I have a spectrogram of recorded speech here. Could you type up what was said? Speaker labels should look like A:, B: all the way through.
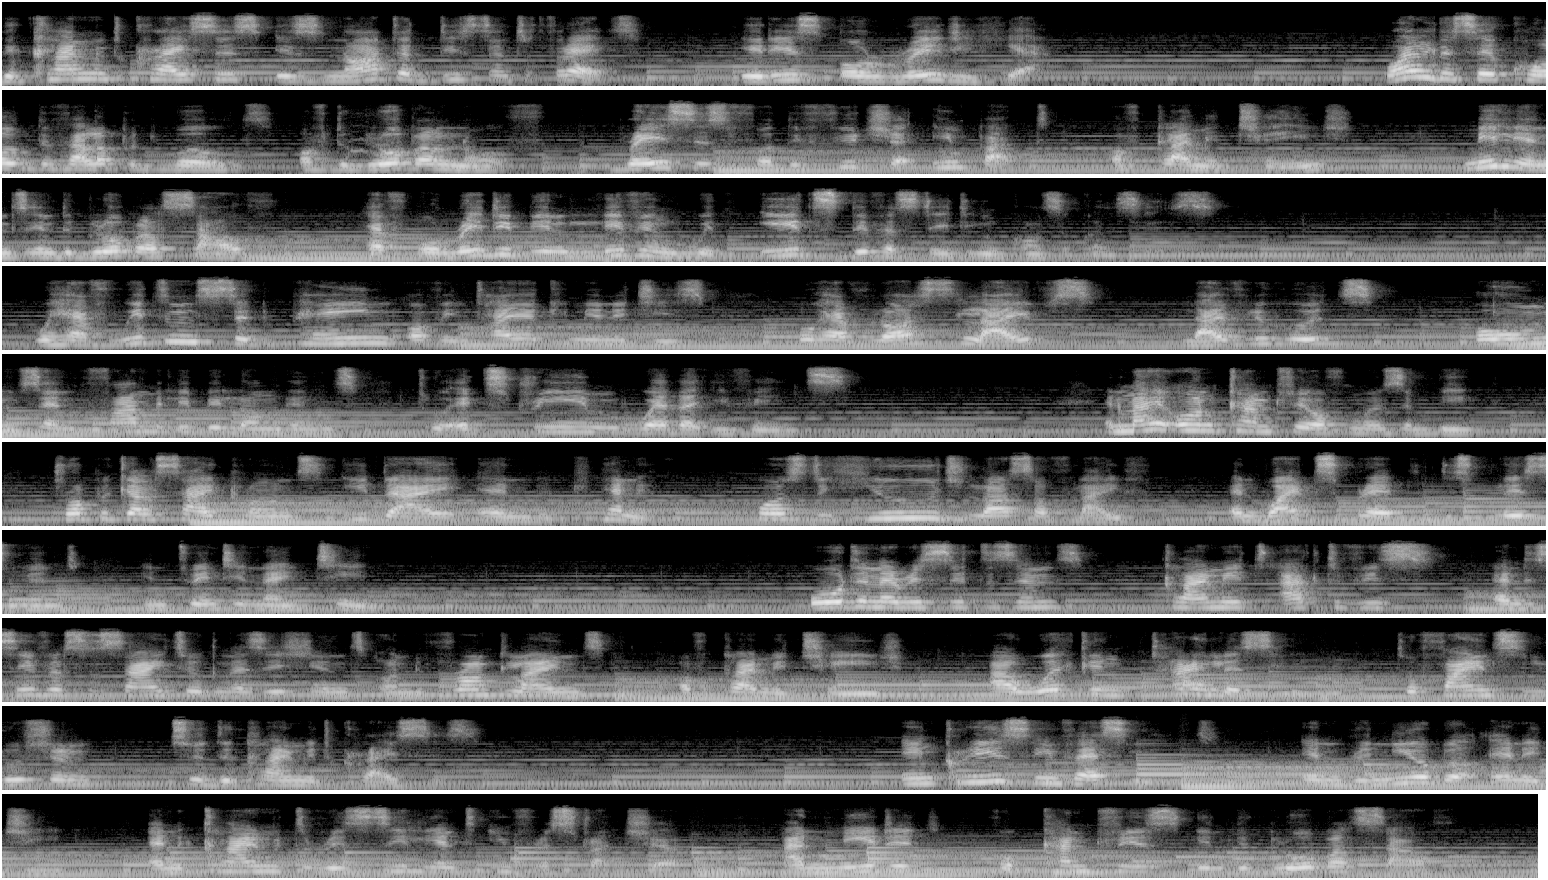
A: The climate crisis is not a distant threat, it is already here. While the so called developed world of the global north braces for the future impact of climate change, millions in the global south have already been living with its devastating consequences. We have witnessed the pain of entire communities who have lost lives, livelihoods, homes, and family belongings to extreme weather events. In my own country of Mozambique, tropical cyclones Idai and Kenneth caused a huge loss of life and widespread displacement in 2019. Ordinary citizens, climate activists, and civil society organizations on the front lines of climate change are working tirelessly to find solution to the climate crisis. Increased investment in renewable energy and climate resilient infrastructure are needed for countries in the global south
